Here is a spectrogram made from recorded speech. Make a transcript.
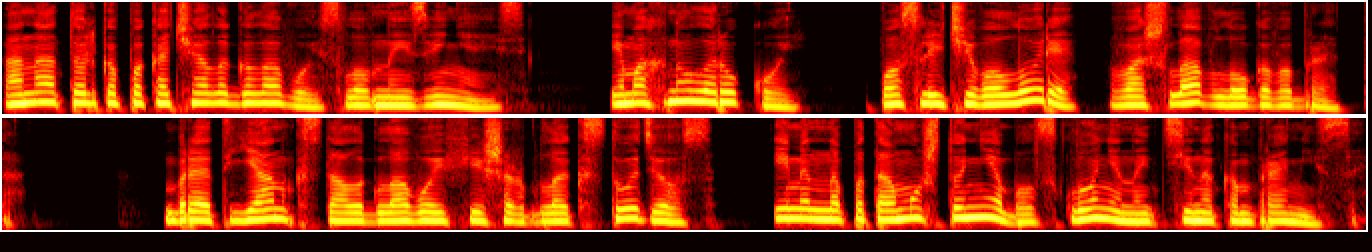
она только покачала головой, словно извиняясь, и махнула рукой, после чего Лори вошла в логово Бретта. Брэд Янг стал главой Fisher Black Studios именно потому, что не был склонен идти на компромиссы.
